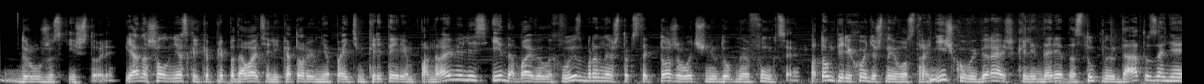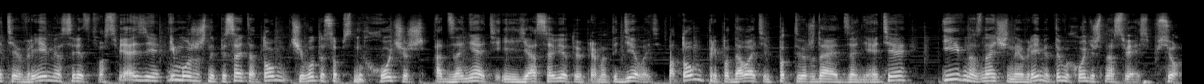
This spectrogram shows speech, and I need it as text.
дружеский, что ли. Я нашел несколько преподавателей, которые мне по этим критериям понравились, и добавил их в избранное, что, кстати, тоже очень удобная функция. Потом переходишь на его страничку, выбираешь в календаре доступную дату занятия, время, средства связи, и можешь написать о том, чего ты, собственно, хочешь от занятий. И я советую прям это делать. Потом преподаватель подтверждает занятие, и в назначенное время ты выходишь на связь. Все.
